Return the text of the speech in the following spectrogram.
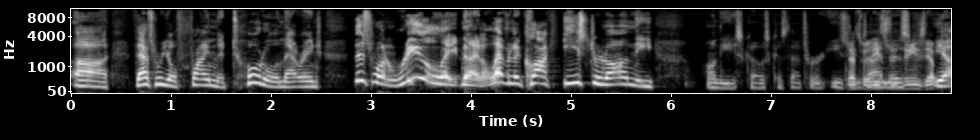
Uh, that's where you'll find the total in that range. This one, real late night, 11 o'clock Eastern on the on the East Coast because that's where Eastern That's what time Eastern is. means, yep. Yeah,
